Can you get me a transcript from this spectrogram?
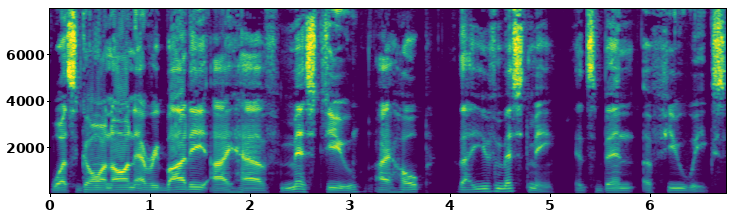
What's going on, everybody? I have missed you. I hope that you've missed me. It's been a few weeks.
